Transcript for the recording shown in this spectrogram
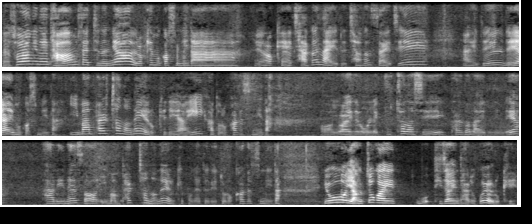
네, 소연이네 다음 세트는요 이렇게 묶었습니다. 이렇게 작은 아이들 작은 사이즈 아이들 네 아이 묶었습니다. 28,000원에 이렇게 네 아이 가도록 하겠습니다. 어, 이 아이들은 원래 9,000원씩 팔던 아이들인데요. 할인해서 28,000원에 이렇게 보내드리도록 하겠습니다. 요 양쪽 아이 뭐 디자인 다르고요. 이렇게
